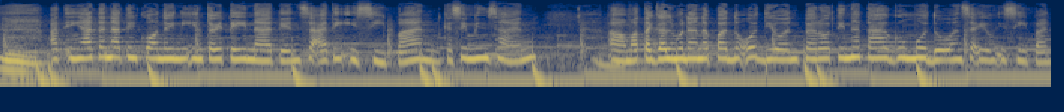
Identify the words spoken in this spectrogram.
Mm. At ingatan natin kung ano yung ni-entertain natin sa ating isipan. Kasi minsan, uh, matagal mo na napanood yon pero tinatago mo doon sa iyong isipan.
